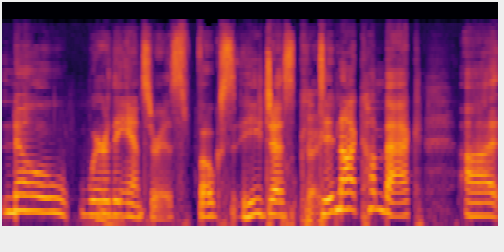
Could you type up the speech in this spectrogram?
know where the answer is, folks. He just Okay. did not come back. Uh,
